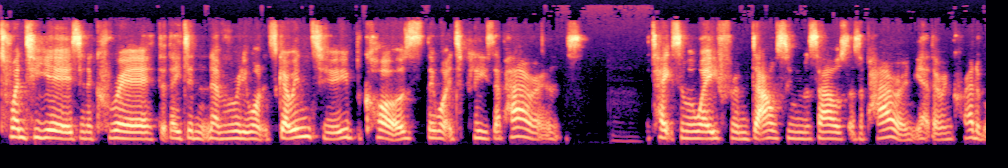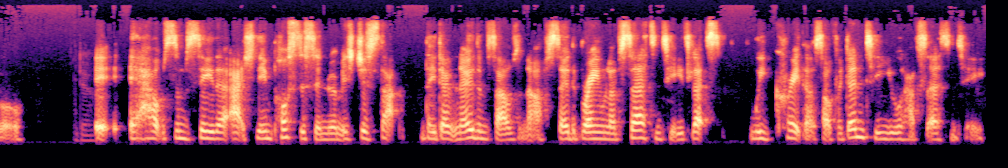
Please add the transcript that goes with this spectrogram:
20 years in a career that they didn't never really wanted to go into because they wanted to please their parents. Takes them away from doubting themselves as a parent, yet they're incredible. Yeah. It, it helps them see that actually the imposter syndrome is just that they don't know themselves enough. So the brain will have certainties. Let's we create that self identity, you will have certainty.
